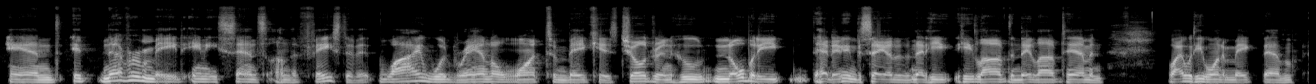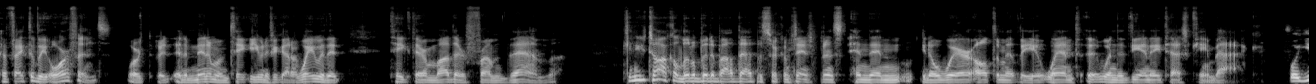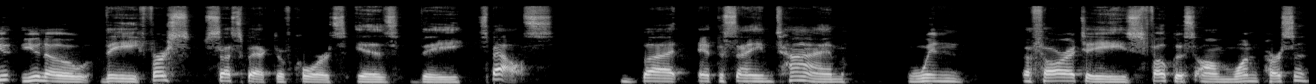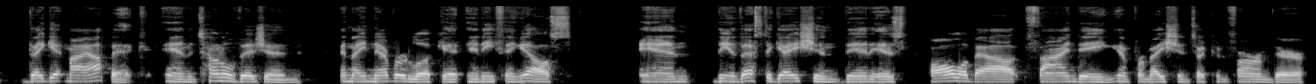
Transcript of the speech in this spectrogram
And it never made any sense on the face of it. Why would Randal want to make his children, who nobody had anything to say other than that he, he loved and they loved him, and why would he want to make them effectively orphans, or at a minimum, take even if he got away with it, take their mother from them? Can you talk a little bit about that, the circumstantial evidence, and then you know where ultimately it went uh, when the DNA test came back? Well, you you know the first suspect, of course, is the spouse, but at the same time, when authorities focus on one person, they get myopic and tunnel vision, and they never look at anything else. And the investigation then is all about finding information to confirm their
